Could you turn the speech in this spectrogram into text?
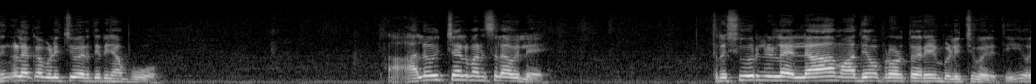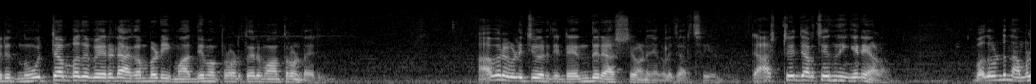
നിങ്ങളെയൊക്കെ വിളിച്ചു വരുത്തിയിട്ട് ഞാൻ പോവോ? ആലോചിച്ചാൽ മനസ്സിലാവില്ലേ? തൃശ്ശൂരിലുള്ള എല്ലാ മാധ്യമ പ്രവർത്തകരെയും വിളിച്ചു വരുത്തി ഒരു നൂറ്റമ്പത് പേരുടെ അകമ്പടി മാധ്യമപ്രവർത്തകർ മാത്രം ഉണ്ടായിരുന്നു. അവരെ വിളിച്ചു വരുത്തിയിട്ട് എന്ത് രാഷ്ട്രീയമാണ് ഞങ്ങൾ ചർച്ച ചെയ്യുന്നത്? രാഷ്ട്രീയം ചർച്ച ചെയ്യുന്നത് ഇങ്ങനെയാണോ? അപ്പോൾ അതുകൊണ്ട് നമ്മൾ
